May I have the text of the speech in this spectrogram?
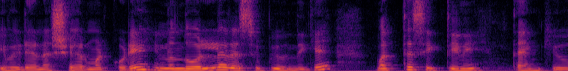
ಈ ವಿಡಿಯೋನ ಶೇರ್ ಮಾಡಿಕೊಡಿ. ಇನ್ನೊಂದು ಒಳ್ಳೆ ರೆಸಿಪಿಯೊಂದಿಗೆ ಮತ್ತೆ ಸಿಗ್ತೀನಿ. ಥ್ಯಾಂಕ್ ಯು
